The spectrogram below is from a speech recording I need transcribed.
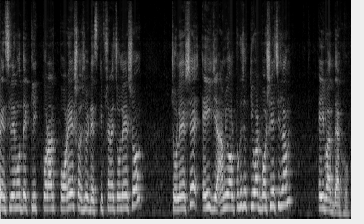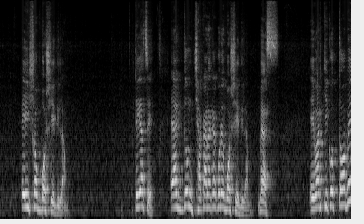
পেন্সিলের মধ্যে ক্লিক করার পরে সরাসরি ডেসক্রিপশানে চলে এসো। চলে এসে এই যে আমি অল্প কিছু কিওয়ার্ড বসিয়েছিলাম, এইবার দেখো, এই সব বসিয়ে দিলাম। ঠিক আছে? একদম ঝাঁকানাকা করে বসিয়ে দিলাম, ব্যাস। এবার কি করতে হবে?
